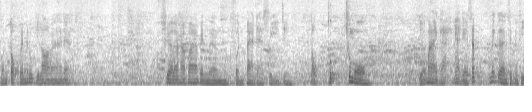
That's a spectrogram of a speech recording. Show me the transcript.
ฝนตกไปไม่รู้กี่รอบนะฮะเนี่ย เชื่อแล้วครับว่าเป็นเมืองฝน8แดด4จริง ตกทุกชั่วโมง เดี๋ยวมาอีกแล้วเนี่ยเดี๋ยวสักไม่เกิน10นาที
